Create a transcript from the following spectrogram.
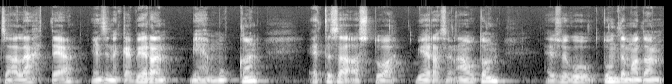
saa lähteä ensinnäkään vieraan miehen mukaan, että saa astua vieraaseen auton. Ja jos joku tuntematon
